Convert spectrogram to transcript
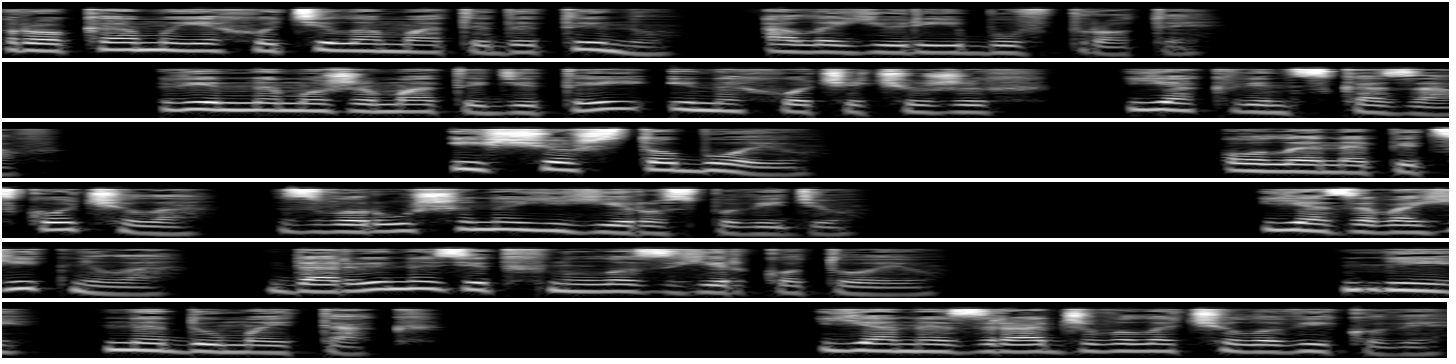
Роками я хотіла мати дитину, але Юрій був проти. Він не може мати дітей і не хоче чужих, як він сказав. І що ж з тобою? Олена підскочила, зворушена її розповіддю. Я завагітніла, Дарина зітхнула з гіркотою. Ні, не думай так. Я не зраджувала чоловікові.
